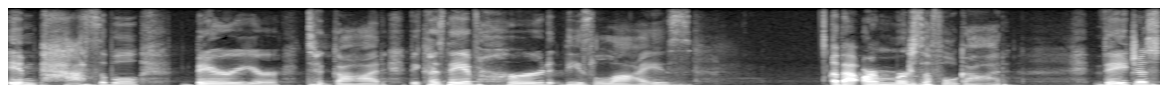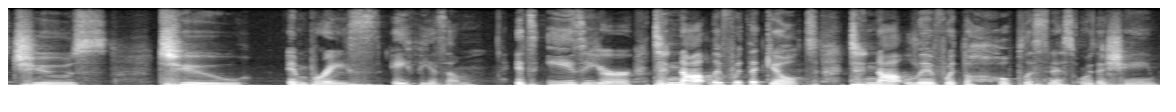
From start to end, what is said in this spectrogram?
impassable barrier to God because they have heard these lies about our merciful God. They just choose to embrace atheism. It's easier to not live with the guilt, to not live with the hopelessness or the shame.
